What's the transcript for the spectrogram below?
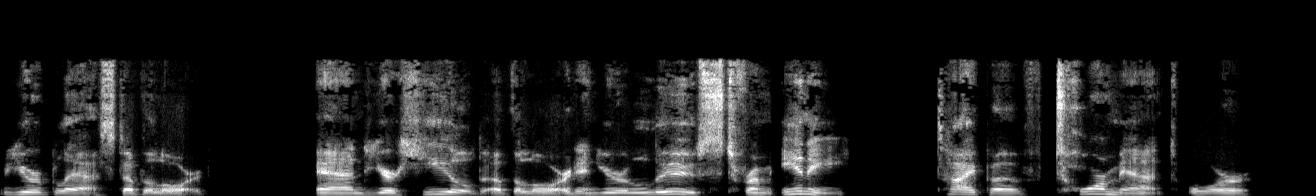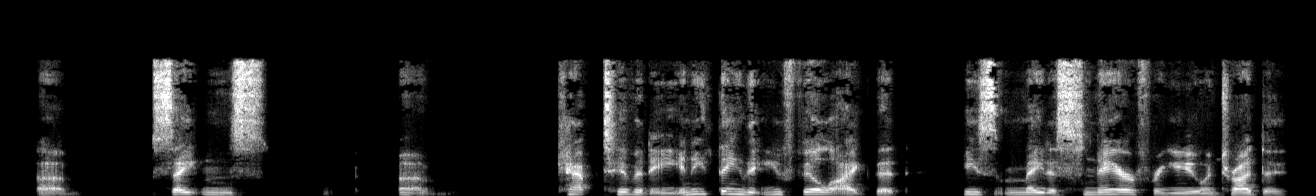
you're blessed of the Lord and you're healed of the Lord and you're loosed from any type of torment or uh, Satan's uh, captivity, anything that you feel like that he's made a snare for you and tried to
